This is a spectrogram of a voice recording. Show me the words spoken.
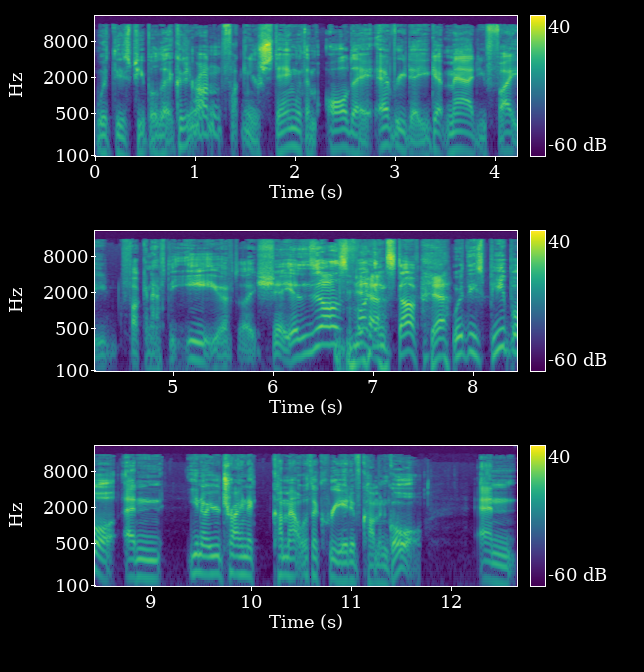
with these people that because you're on fucking, you're staying with them all day, every day. You get mad, you fight, you fucking have to eat, you have to like shit. There's all this Yeah. fucking stuff Yeah. with these people, and you know, you're trying to come out with a creative common goal, and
